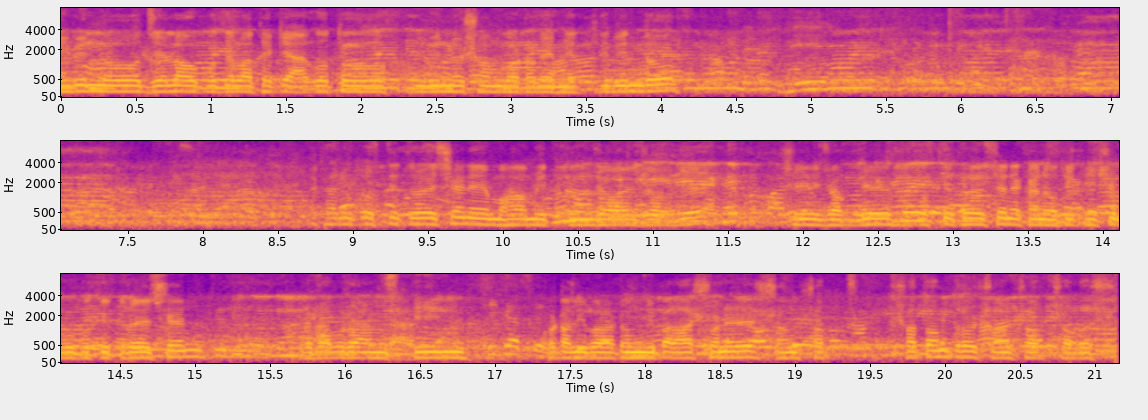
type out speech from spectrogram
বিভিন্ন জেলা উপজেলা থেকে আগত বিভিন্ন সংগঠনের নেতৃবৃন্দ। এখানে উপস্থিত রয়েছেন এই মহামৃত্যুঞ্জয় যজ্ঞে। সেই যজ্ঞে উপস্থিত রয়েছেন এখানে অতিথি হিসেবে উপস্থিত রয়েছেন গোপালগঞ্জ তিন কোটালীপাড়া টঙ্গিপাড়া আসনের সংসদ, স্বতন্ত্র সংসদ সদস্য,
